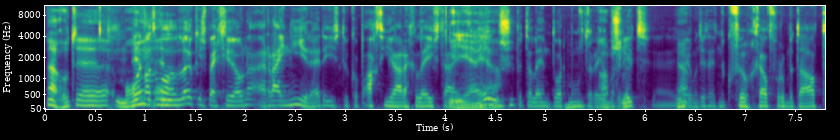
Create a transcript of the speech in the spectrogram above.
nou goed, uh, mooi. En wat wel leuk is bij Girona, Reinier, hè, die is natuurlijk op 18-jarige leeftijd. Ja, heel super talent, Dortmund, Real Madrid. Real Madrid heeft natuurlijk veel geld voor hem betaald.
